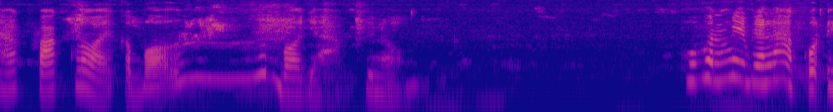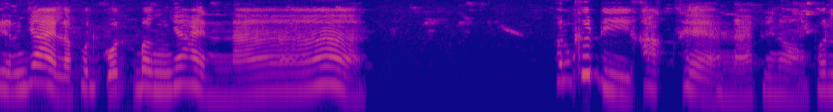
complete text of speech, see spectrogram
ถักปักร้อยก็บ่อึดบ่อยากพี่น้อง ผู้เพิ่นมีเวลากดเห็นยายแล้วเพิ่นกดเบิ่งยายนั่นนะเพิ่นคือดีคักแท้นะพี่น้องเพิ่น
